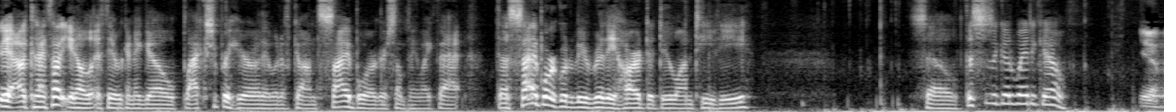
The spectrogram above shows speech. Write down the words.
yeah, because I thought you know if they were going to go black superhero, they would have gone cyborg or something like that. The cyborg would be really hard to do on TV. So this is a good way to go. Yeah,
